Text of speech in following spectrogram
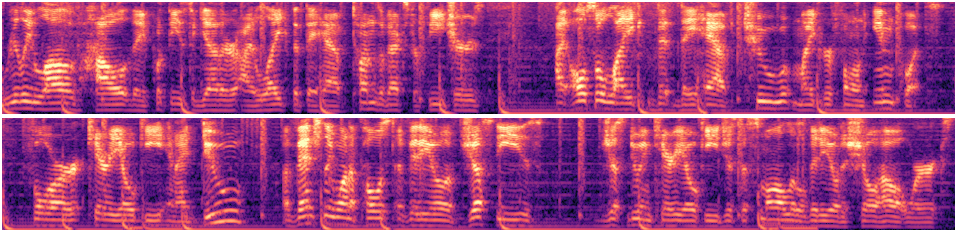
really love how they put these together. I like that they have tons of extra features. I also like that they have two microphone inputs for karaoke and I do eventually want to post a video of just these just doing karaoke, just a small little video to show how it works.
